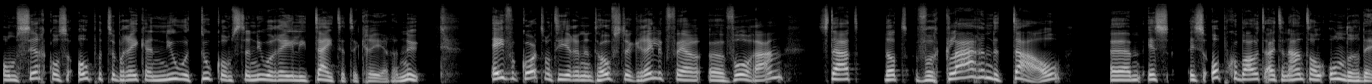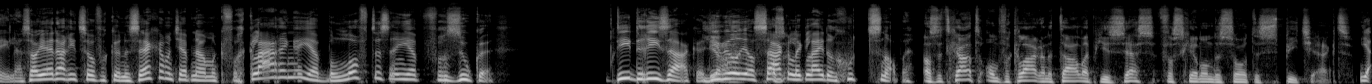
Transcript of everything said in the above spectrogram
om cirkels open te breken en nieuwe toekomsten, nieuwe realiteiten te creëren. Nu, even kort, want hier in het hoofdstuk redelijk ver eh, vooraan staat dat verklarende taal ehm, is, is opgebouwd uit een aantal onderdelen. Zou jij daar iets over kunnen zeggen? Want je hebt namelijk verklaringen, je hebt beloftes en je hebt verzoeken. Die drie zaken, die Ja, wil je als als- zakelijk leider goed snappen. Als het gaat om verklarende taal heb je zes verschillende soorten speech acts. Ja.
